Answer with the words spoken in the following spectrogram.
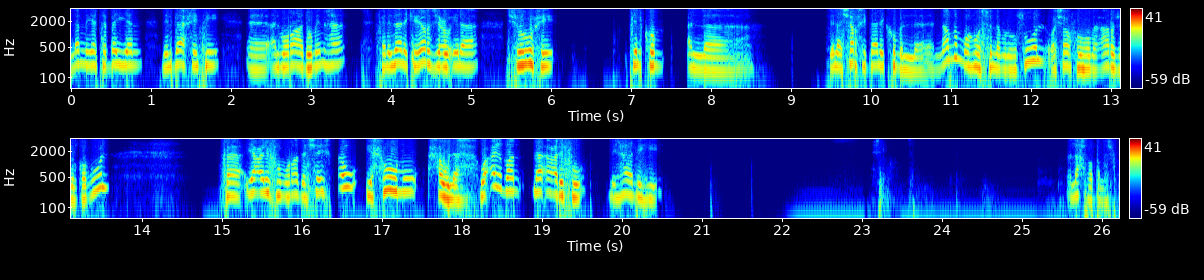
لم يتبين للباحث المراد منها. فلذلك يرجع إلى شروح تلكم إلى شرح ذلكم النظم وهو سلم الوصول وشرحه معارج القبول. فيعرف مراد الشيخ أو يحوم حوله. وأيضا لا أعرف لهذه. لحظة الله شوف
